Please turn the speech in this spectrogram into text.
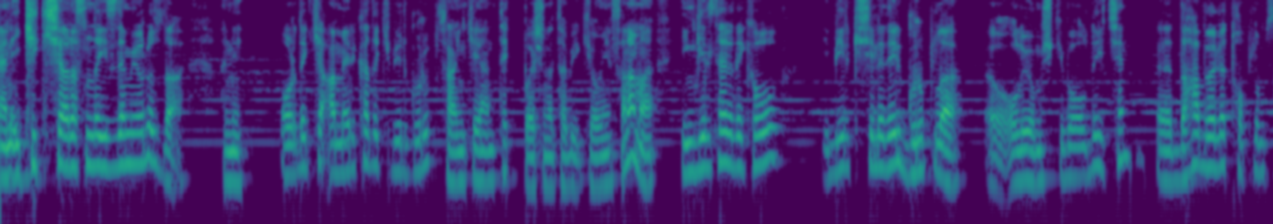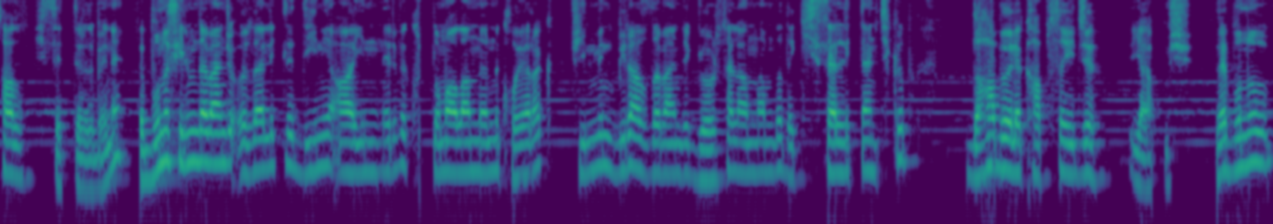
Yani iki kişi arasında izlemiyoruz da hani oradaki Amerika'daki bir grup sanki yani tek başına tabii ki o insan ama İngiltere'deki o bir kişiyle değil grupla e, oluyormuş gibi olduğu için e, daha böyle toplumsal hissettirdi beni. Bunu filmde bence özellikle dini ayinleri ve kutlama alanlarını koyarak filmin biraz da bence görsel anlamda da kişisellikten çıkıp daha böyle kapsayıcı yapmış. Ve bunu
